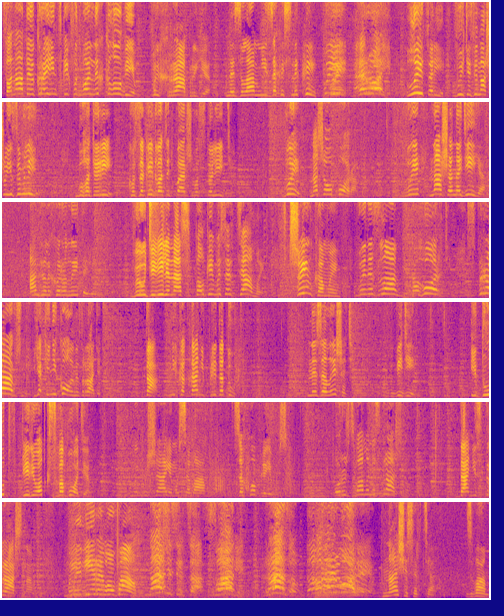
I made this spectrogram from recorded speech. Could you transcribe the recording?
Фанати українських футбольних клубів! Ви храбрі! Незламні захисники, Ви герої! лицарі, витязі нашої землі. Богатирі! Козаки 21-го століття! Ви наша опора! Ви наша надія, ангели-хоронителі, Ви удивили нас Палкими серцями! вчинками, Ви незламні та горді! Справжні! які ніколи не зрадять, Да, никогда не предадут. не залишать в біді. Идут вперед к свободе. Ми пишаємося вами, захоплюємося. Поруч з вами не страшно! Да, не страшно. Ми віримо вам! Наші серця з вами! Разом до перемоги! Наші серця з вами.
